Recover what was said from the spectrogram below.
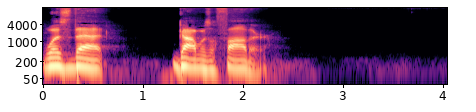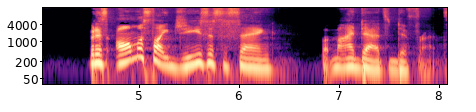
was that God was a father. But it's almost like Jesus is saying, but my dad's different.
